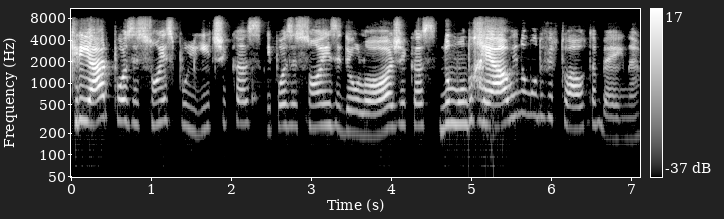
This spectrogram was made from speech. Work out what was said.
criar posições políticas e posições ideológicas no mundo real e no mundo virtual também, né?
